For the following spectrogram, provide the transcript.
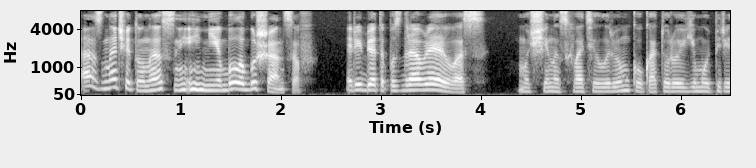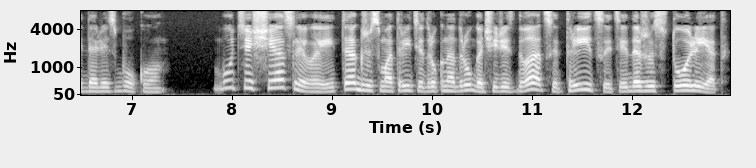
а значит, у нас и не было бы шансов. Ребята, поздравляю вас. Мужчина схватил рюмку, которую ему передали сбоку. Будьте счастливы и также смотрите друг на друга через 20, 30 и даже 100 лет.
